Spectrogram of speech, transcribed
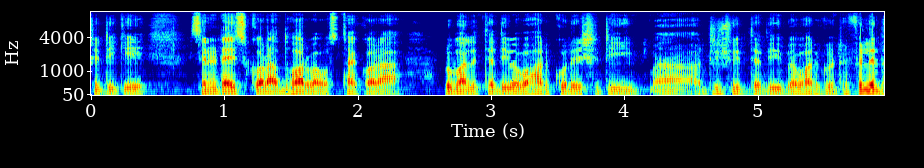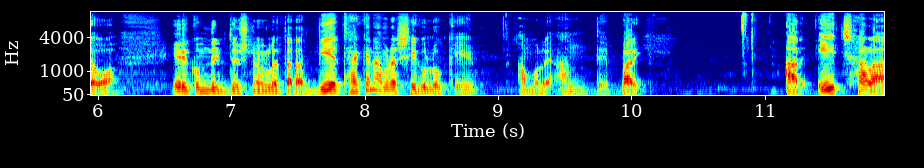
সেটিকে স্যানিটাইজ করা, ধোয়ার ব্যবস্থা করা, রুমাল ইত্যাদি ব্যবহার করে সেটি টিস্যু ইত্যাদি ব্যবহার করে ফেলে দেওয়া, এরকম নির্দেশনাগুলো তারা দিয়ে থাকেন, আমরা সেগুলোকে আমলে আনতে পারি। আর এই ছাড়া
